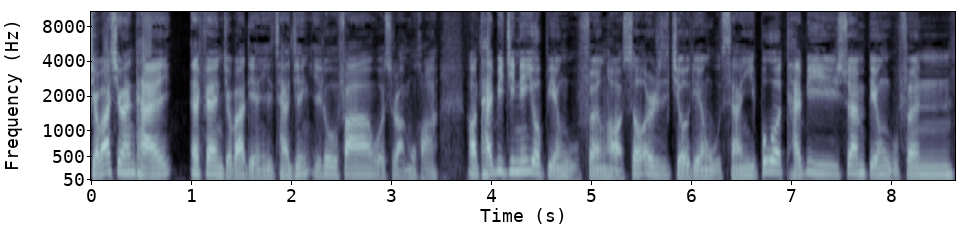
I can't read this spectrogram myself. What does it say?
九八新闻台 FM 九八点一财经一路发，我是阮木华。哦，台币今天又贬五分哈，收二十九点五三一。不过台币虽然贬五分，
